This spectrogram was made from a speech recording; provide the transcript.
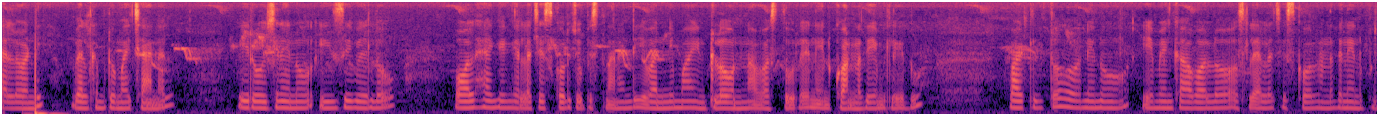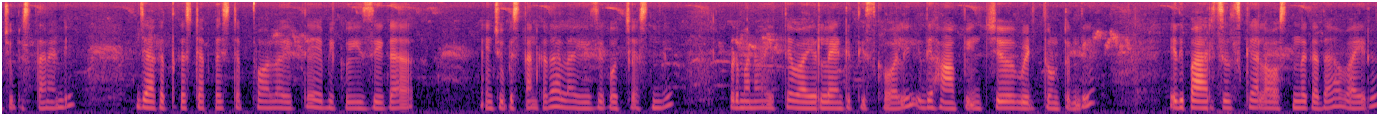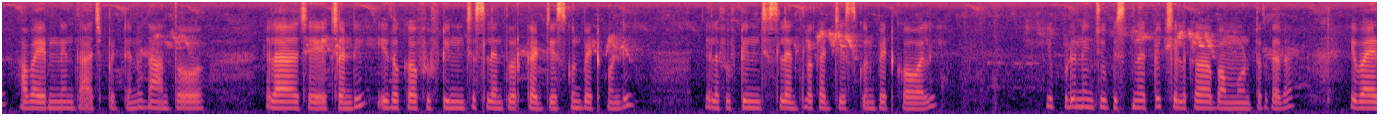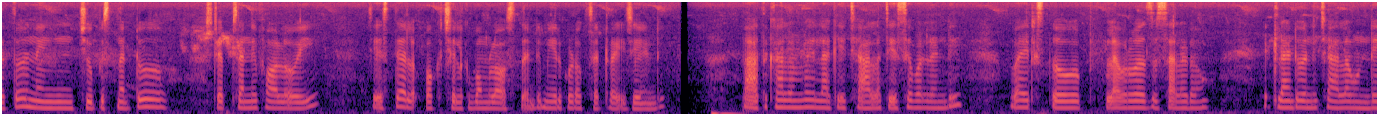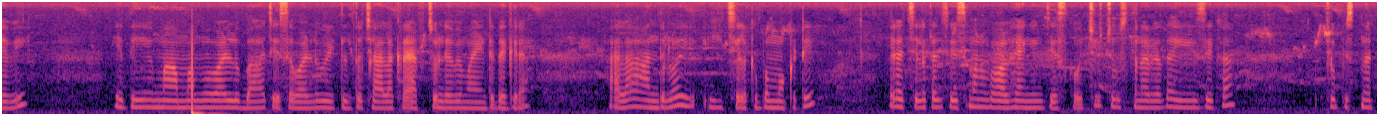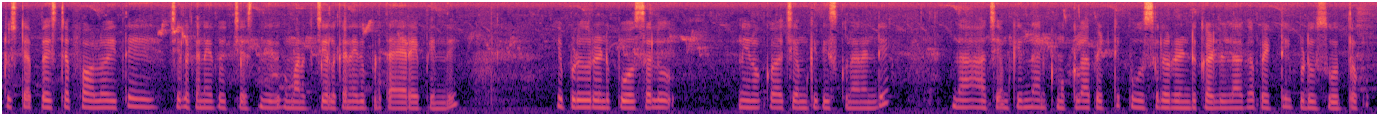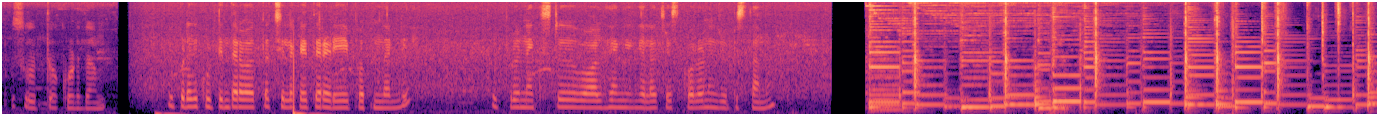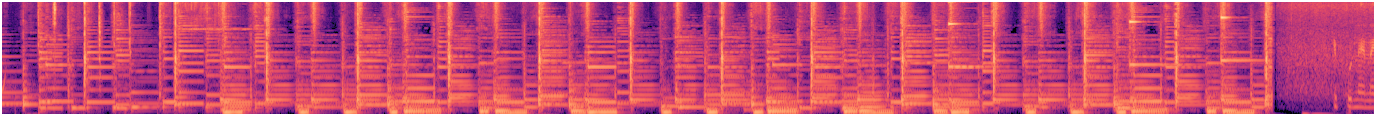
Hello అండి welcome to my channel. ఈరోజు నేను ఈజీ వేలో వాల్ హ్యాంగింగ్ ఎలా చేసుకోవాలో చూపిస్తున్నానండి. ఇవన్నీ మా ఇంట్లో ఉన్న వస్తువులే నేను కొన్నది ఏమి లేదు. వాటితో నేను ఏమేం కావాలో అసలు ఎలా చేసుకోవాలో అన్నది నేను ఇప్పుడు చూపిస్తానండి. జాగ్రత్తగా స్టెప్ బై స్టెప్ ఫాలో అయితే మీకు ఈజీగా నేను చూపిస్తాను కదా అలా ఈజీగా వచ్చేస్తుంది. ఇప్పుడు మనం అయితే వైర్ లాంటివి తీసుకోవాలి. ఇది హాఫ్ ఇంచ్ విడ్త్ ఉంటుంది. ఇది పార్సిల్స్కి అలా వస్తుంది కదా వైర్. ఆ వైర్ని నేను దాచిపెట్టాను. దాంతో ఇలా చేయొచ్చండి. ఇది ఒక ఫిఫ్టీన్ ఇంచెస్ లెంత్ వరకు కట్ చేసుకుని పెట్టుకోండి. ఇలా ఫిఫ్టీన్ ఇంచెస్ లెంత్లో కట్ చేసుకుని పెట్టుకోవాలి. ఇప్పుడు నేను చూపిస్తున్నట్టు చిలక బొమ్మ ఉంటుంది కదా ఈ వైర్తో నేను చూపిస్తున్నట్టు స్టెప్స్ అన్నీ ఫాలో అయ్యి చేస్తే అలా ఒక చిలక బొమ్మలో వస్తుందండి. మీరు కూడా ఒకసారి ట్రై చేయండి. పాతకాలంలో ఇలాగే చాలా చేసేవాళ్ళండి. వైర్స్తో ఫ్లవర్ వాజెస్ అల్లడం ఇట్లాంటివన్నీ చాలా ఉండేవి. ఇది మా అమ్మమ్మ వాళ్ళు బాగా చేసేవాళ్ళు. వీటితో చాలా క్రాఫ్ట్స్ ఉండేవి మా ఇంటి దగ్గర. అలా అందులో ఈ చిలక బొమ్మ ఒకటి. ఇలా చిలకలు చేసి మనం వాల్ హ్యాంగింగ్ చేసుకోవచ్చు. చూస్తున్నారు కదా ఈజీగా చూపిస్తున్నట్టు స్టెప్ బై స్టెప్ ఫాలో అయితే చిలక అనేది వచ్చేస్తుంది. ఇది మనకి చిలక అనేది ఇప్పుడు తయారైపోయింది. ఇప్పుడు రెండు పూసలు నేను ఒక చెంకి తీసుకున్నానండి. దా ఆ చెంకిని దానికి ముక్కలా పెట్టి పూసలు రెండు కళ్ళలాగా పెట్టి ఇప్పుడు సూత్తో సూత్తో కుడదాం. ఇప్పుడు అది కుట్టిన తర్వాత చిలకైతే రెడీ అయిపోతుందండి. ఇప్పుడు నెక్స్ట్ వాల్ హ్యాంగింగ్ ఎలా చేసుకోవాలో నేను చూపిస్తాను.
